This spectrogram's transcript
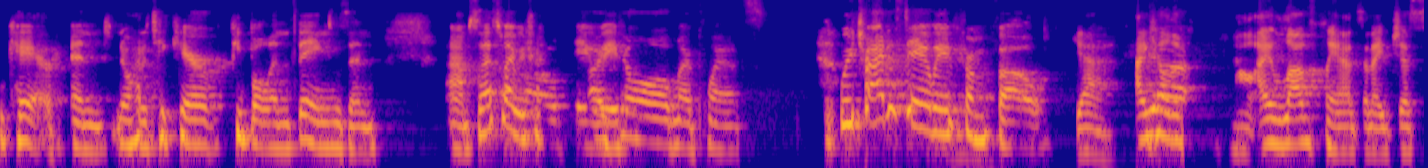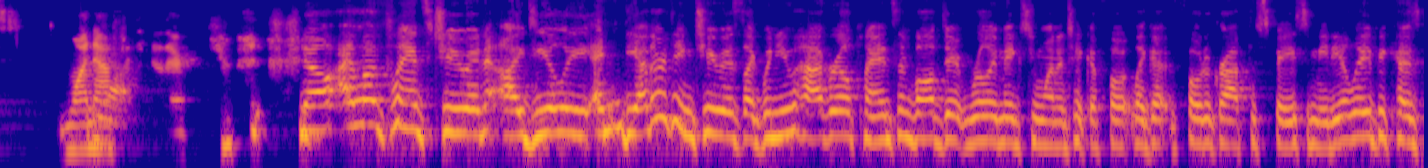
who care and know how to take care of people and things and um, so that's why we try to Oh, stay I kill from, all my plants. we try to stay away from faux yeah. I kill them. I love plants and I just one Yeah. after the other. No, I love plants too. And ideally, and the other thing too is like when you have real plants involved, it really makes you want to take a photo, like a photograph the space immediately because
